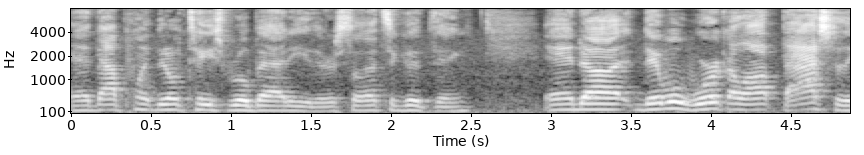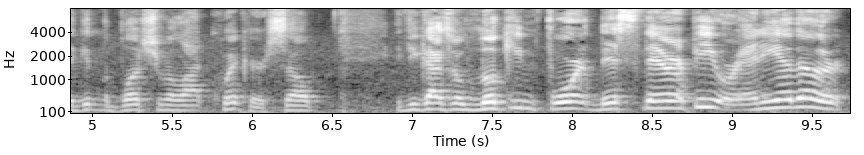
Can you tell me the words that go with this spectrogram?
And at that point, they don't taste real bad either. So that's a good thing. And uh, they will work a lot faster. They get in the bloodstream a lot quicker. So if you guys are looking for this therapy or any other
